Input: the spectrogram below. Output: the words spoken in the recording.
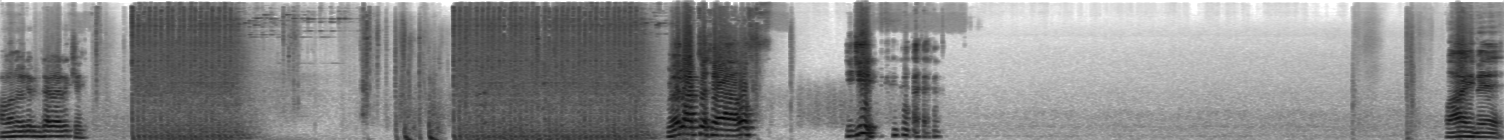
alan öyle bir güzel verdi ki. Böyle artık ya of. Cici. Vay be.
